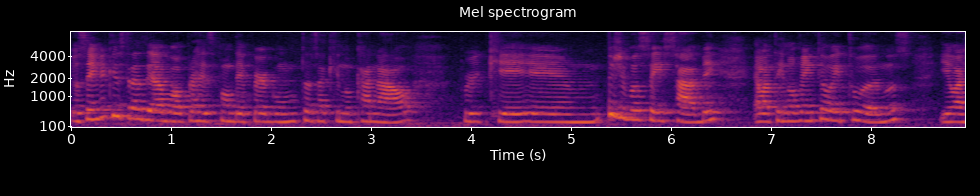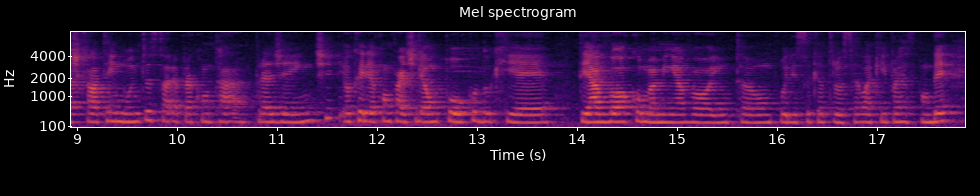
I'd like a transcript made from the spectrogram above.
Eu sempre quis trazer a avó para responder perguntas aqui no canal, porque hum, de vocês sabem, ela tem 98 anos e eu acho que ela tem muita história para contar pra gente. Eu queria compartilhar um pouco do que é ter a avó como a minha avó, então por isso que eu trouxe ela aqui para responder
